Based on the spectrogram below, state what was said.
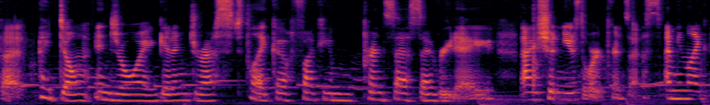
but I don't enjoy getting dressed like a fucking princess every day. I shouldn't use the word princess. I mean like,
